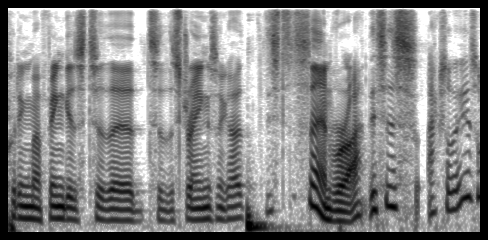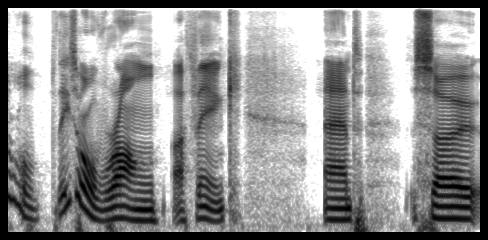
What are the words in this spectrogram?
putting my fingers to the to the strings and go this doesn't sound right. This is actually these are all these are all wrong. I think, and so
